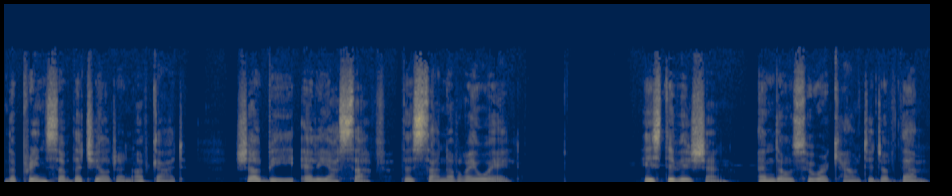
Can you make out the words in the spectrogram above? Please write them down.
the prince of the children of Gad, shall be Eliasaph, the son of Reuel his division, and those who were counted of them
